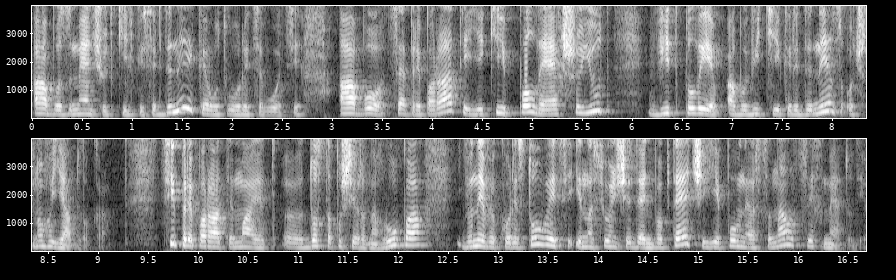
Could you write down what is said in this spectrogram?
або зменшують кількість рідини, яка утворюється в оці, або це препарати, які полегшують відплив або відтік рідини з очного яблука. Ці препарати мають е, досить поширена група, вони використовуються і на сьогоднішній день в аптечі є повний арсенал цих методів.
